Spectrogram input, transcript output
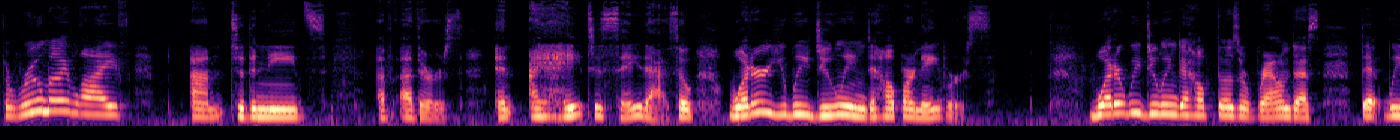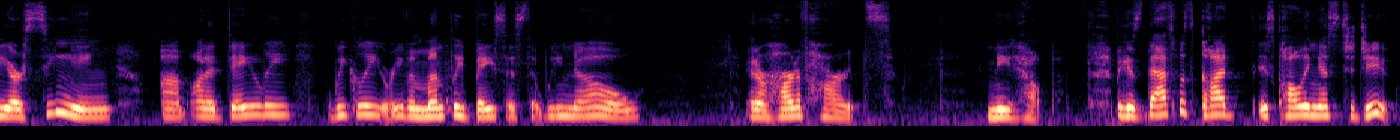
through my life um, to the needs of others. And I hate to say that. So, what are we doing to help our neighbors? What are we doing to help those around us that we are seeing um, on a daily, weekly, or even monthly basis that we know in our heart of hearts need help? Because that's what God is calling us to do.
